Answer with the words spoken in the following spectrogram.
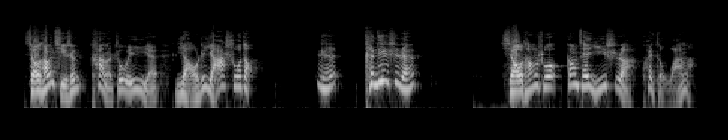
小唐起身看了周围一眼，咬着牙说道。人肯定是人。小唐说：“刚才仪式啊，快走完了，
